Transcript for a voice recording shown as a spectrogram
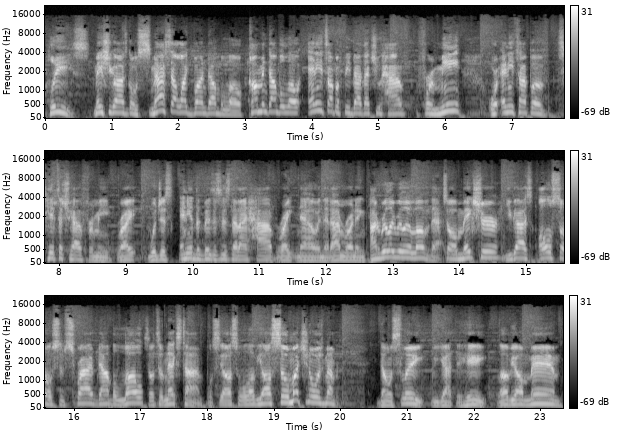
please make sure you guys go smash that like button down below. Comment down below any type of feedback that you have for me or any type of tips that you have for me, right? With just any of the businesses that I have right now and that I'm running. I'd really, really love that. So make sure you guys also subscribe down below. So until next time, we'll see y'all soon. We love y'all so much. And always remember, don't sleep. We got the heat. Love y'all, man.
